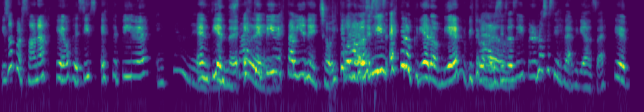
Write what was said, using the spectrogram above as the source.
y son personas que vos decís, este pibe Entiende. entiende, sabe. este pibe está bien hecho, ¿viste? Cuando Claro, vos decís, sí. este lo criaron bien, ¿viste? Cuando Claro. decís así, pero no sé si es la crianza, es que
